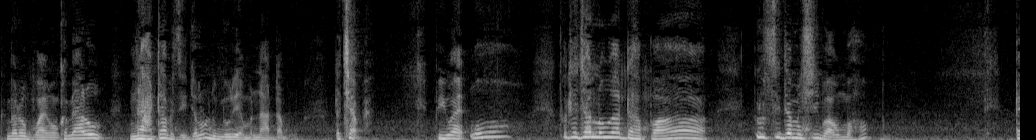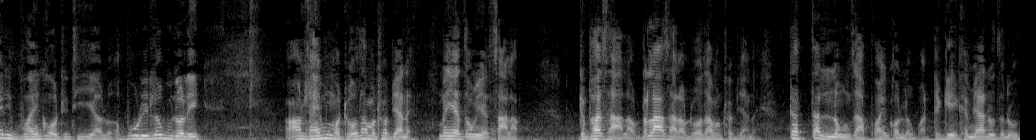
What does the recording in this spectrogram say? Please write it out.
ခင်ဗျားတို့ဘွိုင်းကောခင်ဗျားတို့နာတတ်ပါစေကျွန်တော်လူမျိုးတွေကမနာတတ်ဘူးတစ်ချက်ပဲပြီးရင်အိုးသူတခြားလောက်ရတာပါလူစစ်တမရှိပါဘူးမဟုတ်ဘူးအဲ့ဒီဘွိုင်းကောတတိရလို့အပိုတွေလောက်ပြီးတော့လေအာလိုင်းမှာဒေါသမထွက်ပြနဲ့နှစ်ရက်သုံးရက်စာလောက်တစ်ပတ်စာလောက်တစ်လစာလောက်ဒေါသမထွက်ပြနဲ့တက်တက်လုံးစာဘွိုင်းကောလောက်ပါတကယ်ခင်ဗျားတို့တို့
